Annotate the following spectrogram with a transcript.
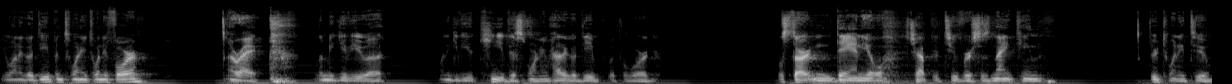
You want to go deep in 2024? All right. Let me give you a I want to give you a key this morning of how to go deep with the Lord. We'll start in Daniel chapter 2 verses 19 through 22.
